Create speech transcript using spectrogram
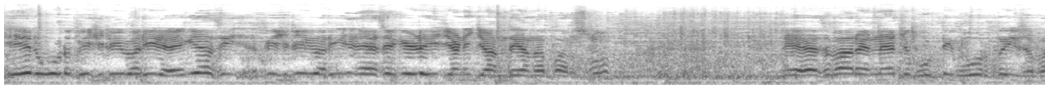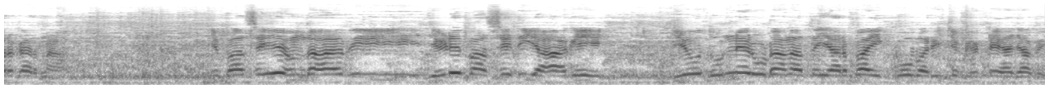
ਇਹ ਰੋਡ ਪਿਛਲੀ ਵਾਰੀ ਰਹਿ ਗਿਆ ਸੀ। ਪਿਛਲੀ ਵਾਰੀ ਐਸੇ ਕਿਹੜੇ ਹੀ ਜਾਣੀ ਜਾਂਦੇ ਆਂਦਾ ਪਰਸੋਂ। ਤੇ ਇਸ ਵਾਰ ਇੰਨੇ ਚ 44 ਤੋਂ ਹੀ ਸਫ਼ਰ ਕਰਨਾ। ਇਹ ਬਸ ਇਹ ਹੁੰਦਾ ਵੀ ਜਿਹੜੇ ਪਾਸੇ ਦੀ ਆ ਗਏ, ਜੇ ਉਹ ਦੋਨੇ ਰੋਡਾਂ ਦਾ ਤਜਰਬਾ ਇੱਕੋ ਵਾਰੀ ਚ ਖੱਟਿਆ ਜਾਵੇ।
